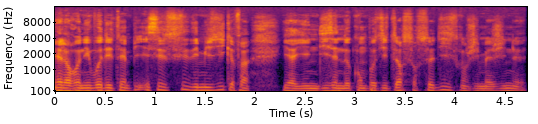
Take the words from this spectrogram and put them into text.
Et alors au niveau des tempi, c'est des musiques, enfin il y, a une dizaine de compositeurs sur ce disque, j'imagine euh,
